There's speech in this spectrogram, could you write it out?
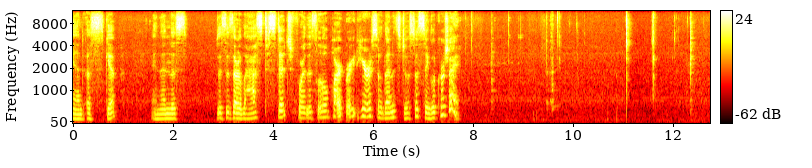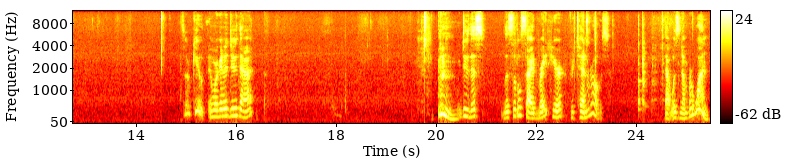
and a skip. And then this this is our last stitch for this little part right here. So then it's just a single crochet. So cute. And we're going to do that. Do this this little side right here for 10 rows. That was number one.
